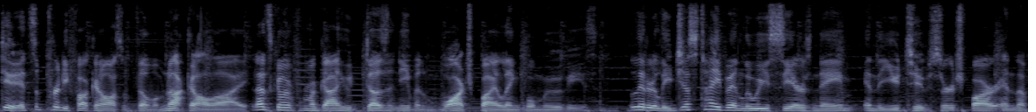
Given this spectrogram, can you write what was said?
dude, it's a pretty fucking awesome film, I'm not gonna lie. That's coming from a guy who doesn't even watch bilingual movies. Literally, just type in Louis Cyr's name in the YouTube search bar, and the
